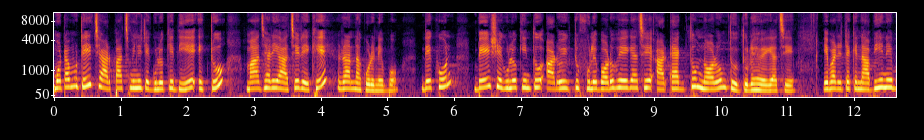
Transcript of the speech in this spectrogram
মোটামুটি চার পাঁচ মিনিট এগুলোকে দিয়ে একটু মাঝারি আঁচে রেখে রান্না করে নেব। দেখুন, বেশ এগুলো কিন্তু আরও একটু ফুলে বড় হয়ে গেছে আর একদম নরম তুলতুলে হয়ে গেছে। এবার এটাকে নাবিয়ে নেব।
